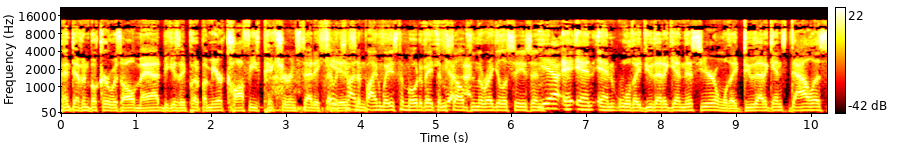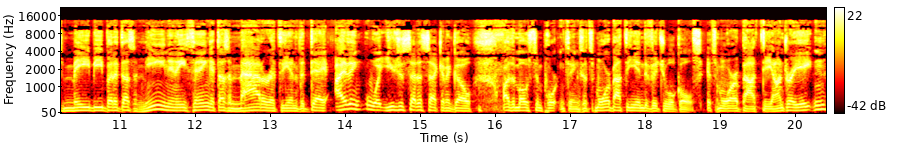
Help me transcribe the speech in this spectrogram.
and Devin Booker was all mad because they put up Amir Coffey's picture instead of They were his. trying to find ways to motivate themselves in the regular season. yeah, a- and and will they do that again this year? And will they do that against Dallas? Maybe, but it doesn't mean anything. It doesn't matter at the end of the day. I think what you just said a second ago are the most important things. It's more about the individual goals. It's more about DeAndre Ayton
